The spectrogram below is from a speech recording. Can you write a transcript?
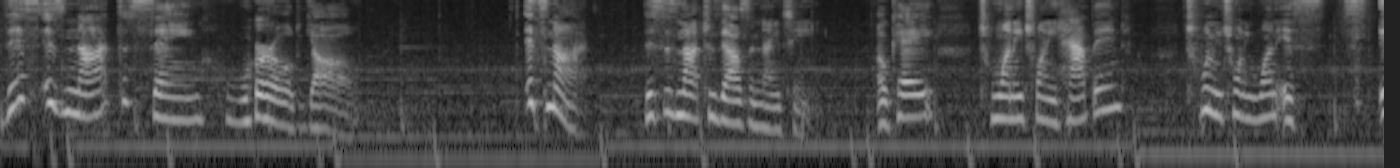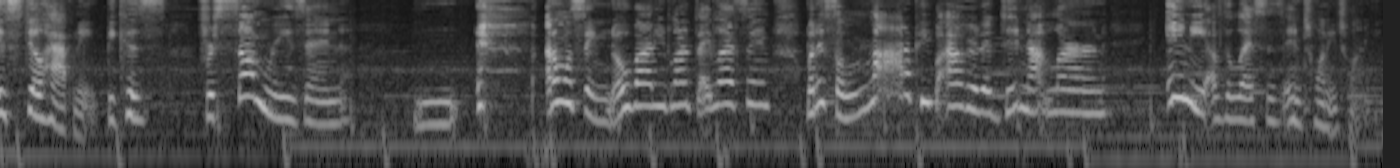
This is not the same world, y'all. It's not. This is not 2019. Okay? 2020 happened. 2021 is is still happening because for some reason I don't want to say nobody learned their lesson, but it's a lot of people out here that did not learn any of the lessons in 2020.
